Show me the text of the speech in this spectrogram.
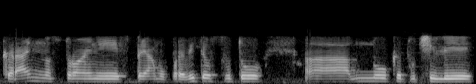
крайно настроени спрямо правителството, а, но като че ли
